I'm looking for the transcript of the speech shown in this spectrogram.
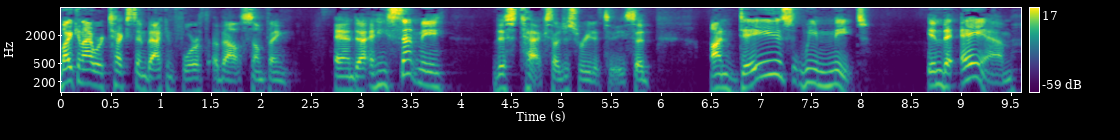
Mike and I were texting back and forth about something, and uh, and he sent me this text. I'll just read it to you. He said, "On days we meet in the AM."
